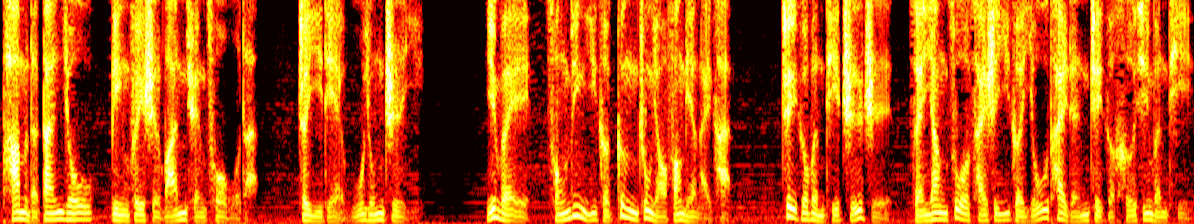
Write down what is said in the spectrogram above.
他们的担忧并非是完全错误的，这一点毋庸置疑。因为从另一个更重要方面来看，这个问题直指怎样做才是一个犹太人这个核心问题。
